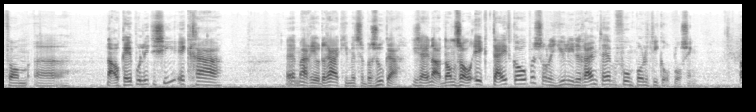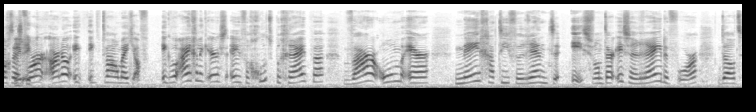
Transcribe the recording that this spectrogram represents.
Van, eh, nou oké politici, ik ga... hè, Mario Draghi met zijn bazooka, die zei, nou dan zal ik tijd kopen... zodat jullie de ruimte hebben voor een politieke oplossing. Wacht Dus even ik- hoor, Arno, ik, ik dwaal een beetje af. Ik wil eigenlijk eerst even goed begrijpen waarom er negatieve rente is. Want daar is een reden voor dat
